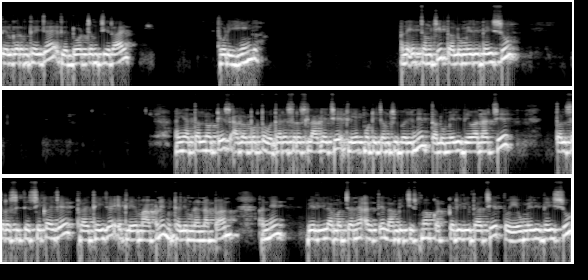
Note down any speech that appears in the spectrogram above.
તેલ ગરમ થઈ જાય એટલે દોઢ ચમચી રાય થોડી હિંગ અને એક ચમચી તલ ઉમેરી દઈશું. અહીંયા તલનો ટેસ્ટ આગળ પડતો વધારે સરસ લાગે છે, એટલે એક મોટી ચમચી ભરીને તલ ઉમેરી દેવાના છે. તલ સરસ રીતે શેકાઈ જાય, ફ્રાય થઈ જાય, એટલે એમાં આપણે મીઠા લીમડાના પાન અને બે લીલા મરચાંને આ રીતે લાંબી ચીસમાં કટ કરી લીધા છે, તો એ ઉમેરી દઈશું.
